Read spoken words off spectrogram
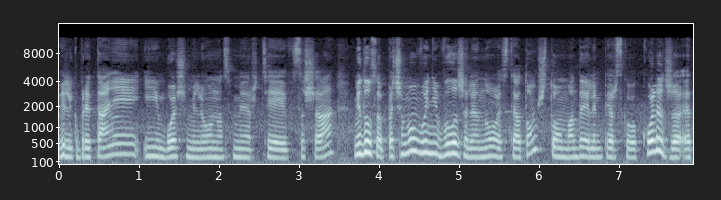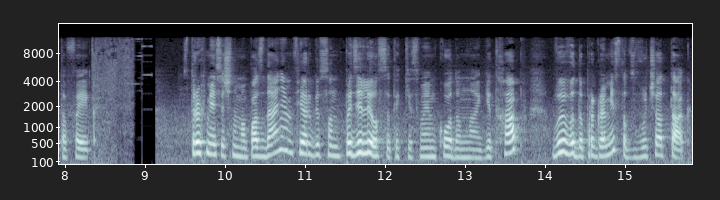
в Великобритании и больше миллиона смертей в США. «Медуза», почему вы не выложили новости о том, что модель имперского колледжа – это фейк? Трехмесячным опозданием Фергюсон поделился таки своим кодом на GitHub. Выводы программистов звучат так.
